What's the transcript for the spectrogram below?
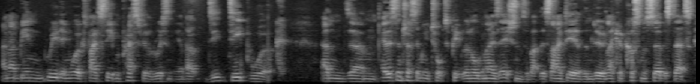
And I've been reading works by Steven Pressfield recently about deep, deep work. And um, it is interesting when you talk to people in organisations about this idea of them doing like a customer service desk,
